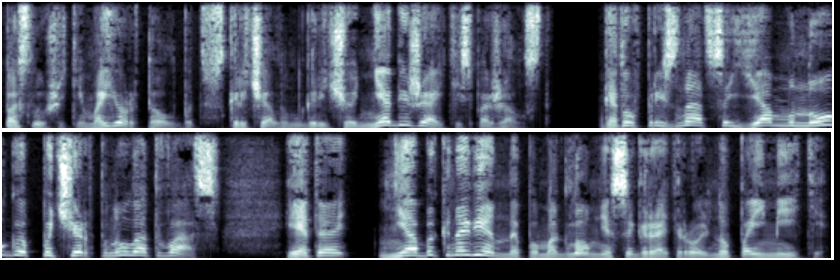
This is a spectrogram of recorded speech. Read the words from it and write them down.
Послушайте, майор Толбот, — вскричал он горячо, — не обижайтесь, пожалуйста. Готов признаться, я много почерпнул от вас, это необыкновенно помогло мне сыграть роль, но поймите,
